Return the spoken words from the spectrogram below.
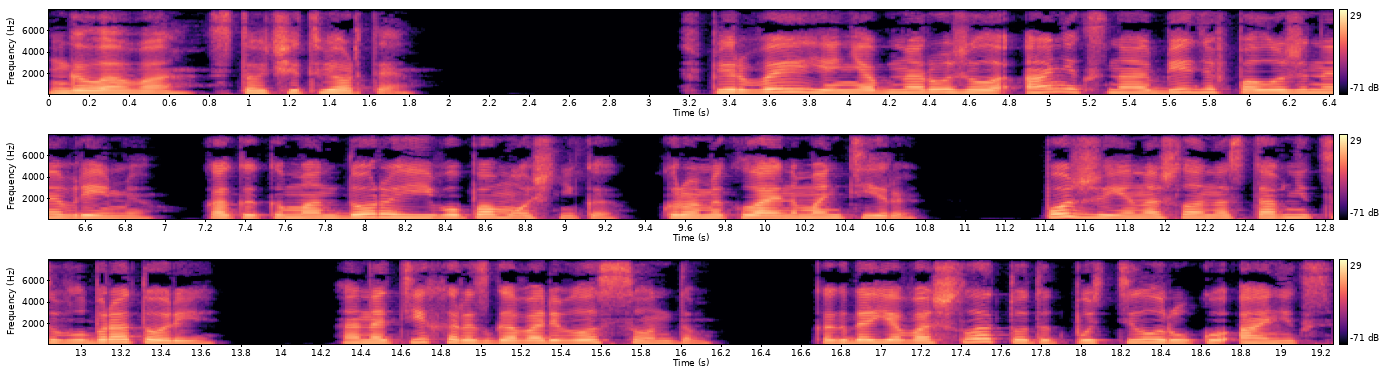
Глава 104 Впервые я не обнаружила Аникс на обеде в положенное время, как и командора и его помощника, кроме Клайна Монтиры. Позже я нашла наставницу в лаборатории. Она тихо разговаривала с Сондом. Когда я вошла, тот отпустил руку Аникс,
